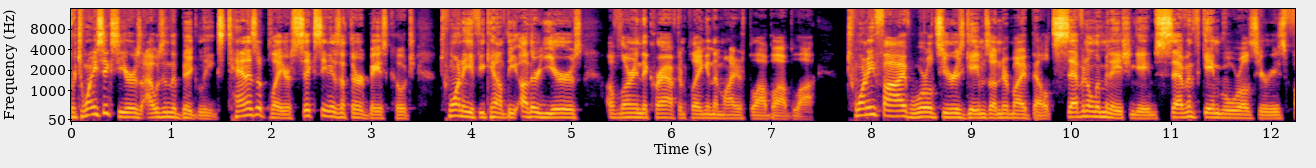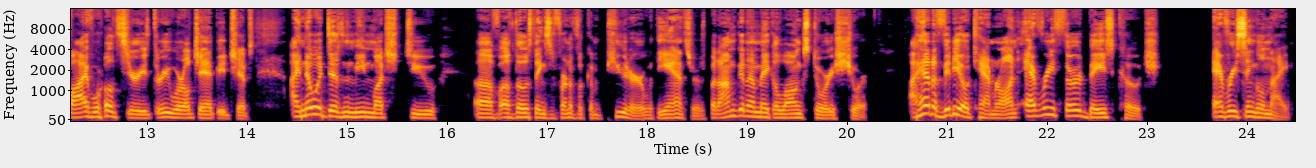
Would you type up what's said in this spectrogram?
For 26 years, I was in the big leagues 10 as a player, 16 as a third base coach, 20 if you count the other years of learning the craft and playing in the minors, blah, blah, blah. 25 World Series games under my belt, seven elimination games, seventh game of a World Series, five World Series, three World Championships. I know it doesn't mean much to of, of those things in front of a computer with the answers, but I'm going to make a long story short. I had a video camera on every third base coach every single night.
